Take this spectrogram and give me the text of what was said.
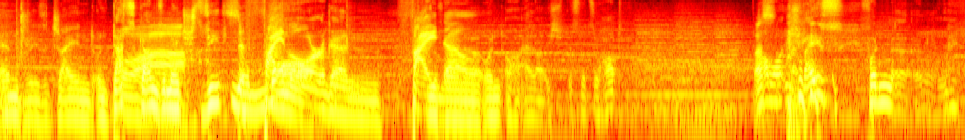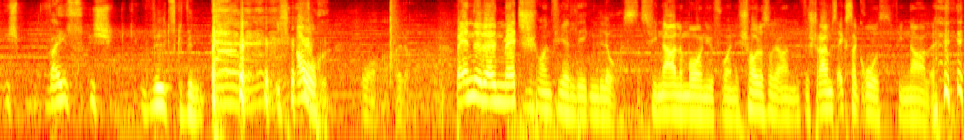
Andre the Giant. Und das Boah. ganze Match seht ihr final. morgen. Final. Und, oh, Alter, ich, es wird so hart. Was? Aber ich weiß von, äh, ich weiß, ich will's gewinnen. Ich auch. Oh, Alter. Beende dein Match und wir legen los. Das Finale morgen, liebe Freunde. Schaut es euch an. Wir schreiben es extra groß. Finale.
